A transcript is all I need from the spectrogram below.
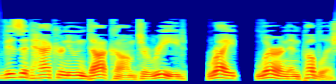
Visit hackerNoon.com to read, write, learn, and publish.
